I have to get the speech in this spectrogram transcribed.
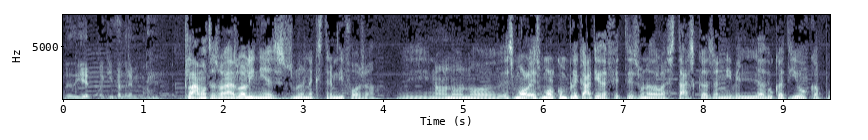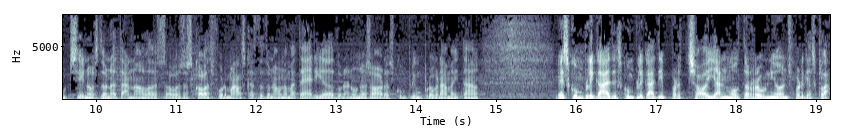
de dir, "Ep, aquí prendrem mal? Clar, moltes vegades la línia és un extrem difosa. Dir, no, no, no, és, molt, és molt complicat i de fet és una de les tasques a nivell educatiu que potser no es dona tant a les, a les escoles formals que has de donar una matèria durant unes hores, complir un programa i tal. És complicat, és complicat i per això hi ha moltes reunions perquè, és clar,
